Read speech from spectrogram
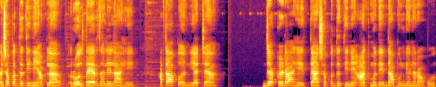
अशा पद्धतीने आपला रोल तयार झालेला आहे. आता आपण याच्या ज्या कडा आहेत त्या अशा पद्धतीने आतमध्ये दाबून घेणार आहोत.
